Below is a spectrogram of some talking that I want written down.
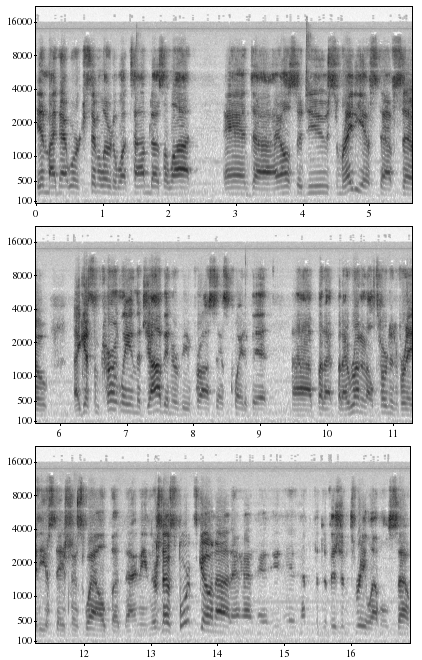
in my network, similar to what Tom does a lot. And uh, I also do some radio stuff. So I guess I'm currently in the job interview process quite a bit. Uh, but I, but I run an alternative radio station as well. But I mean, there's no sports going on at, at, at the Division three level, so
